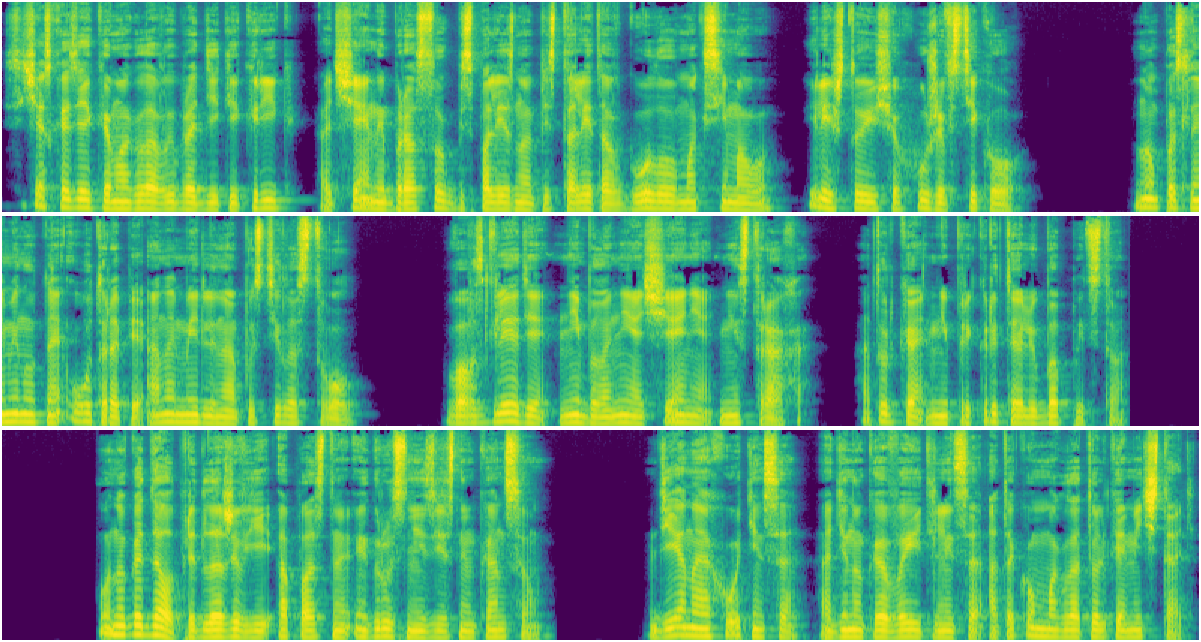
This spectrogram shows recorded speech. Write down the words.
Сейчас хозяйка могла выбрать дикий крик, отчаянный бросок бесполезного пистолета в голову Максимову или, что еще хуже, в стекло. Но после минутной оторопи она медленно опустила ствол. Во взгляде не было ни отчаяния, ни страха, а только неприкрытое любопытство. Он угадал, предложив ей опасную игру с неизвестным концом. Диана охотница, одинокая воительница, о таком могла только мечтать.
